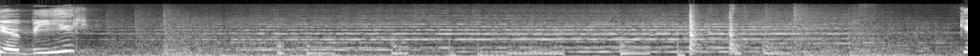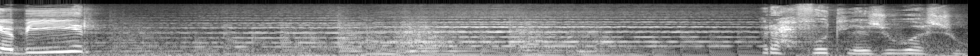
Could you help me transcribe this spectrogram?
كبير؟ كبير؟ رح فوت لجوا شوف.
